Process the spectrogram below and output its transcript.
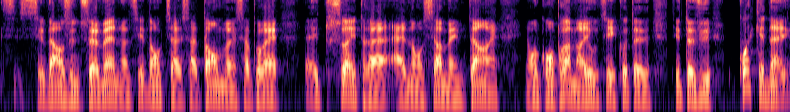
C'est dans une semaine, hein, tu sais, donc ça, ça tombe, ça pourrait euh, tout ça être euh, annoncé en même temps. hein. Et on le comprend, Mario. Écoute, euh, tu as vu, quoi que dans-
